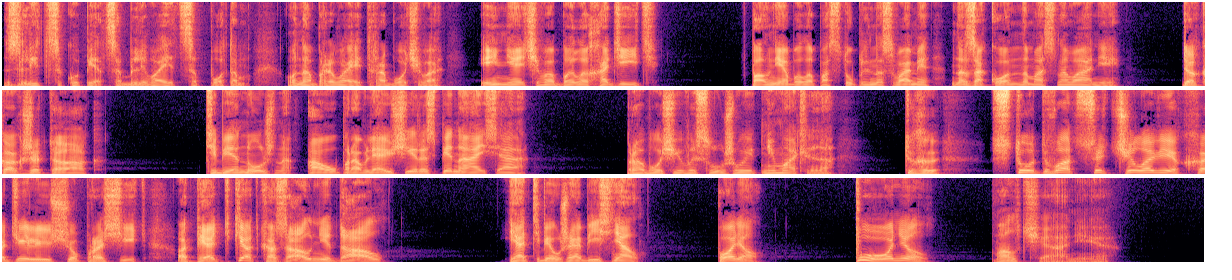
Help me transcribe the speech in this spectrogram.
Злится купец, обливается потом. Он обрывает рабочего. И нечего было ходить. Вполне было поступлено с вами на законном основании. Да как же так? Тебе нужно, а управляющий распинайся. Рабочий выслушивает внимательно. Так Сто двадцать человек ходили еще просить. Опять-таки отказал, не дал. Я тебе уже объяснял. Понял? Понял. Молчание.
